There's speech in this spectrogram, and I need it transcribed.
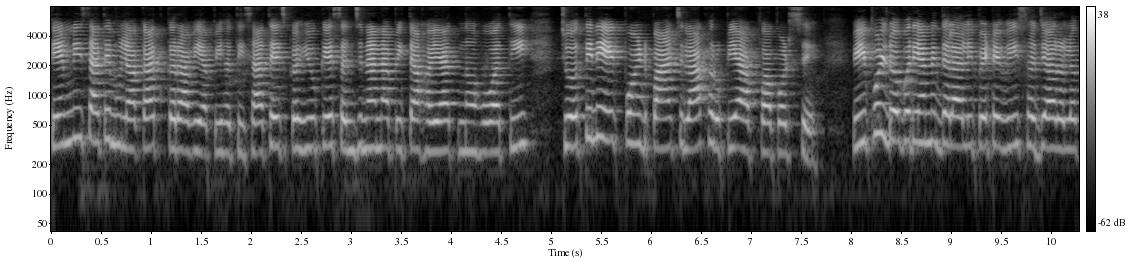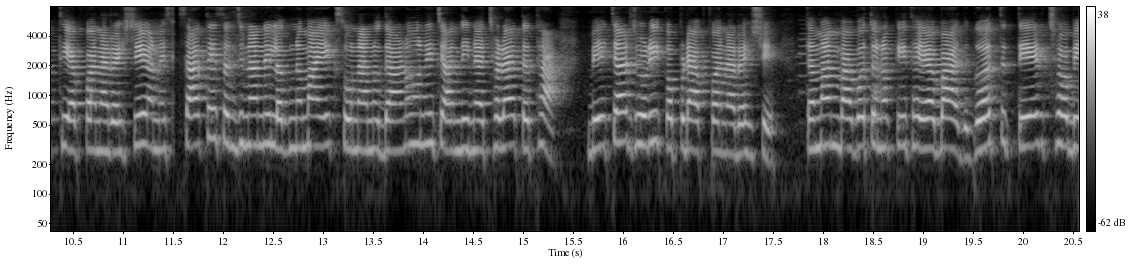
તેમની સાથે મુલાકાત કરાવી આપી હતી. સાથે જ કહ્યું કે સંજનાના પિતા હયાત ન હોવાથી જ્યોતિને એક પોઈન્ટ પાંચ લાખ રૂપિયા આપવા પડશે. વિપુલ ડોબરિયાની દલાલી પેટે વીસ હજાર અલગથી આપવાના રહેશે અને સાથે સંજનાને લગ્નમાં એક સોનાનો દાણો અને ચાંદીના છડા તથા બે ચાર જોડી કપડાં આપવાના રહેશે. તમામ બાબતો નક્કી થયા બાદ ગત તેર છ બે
